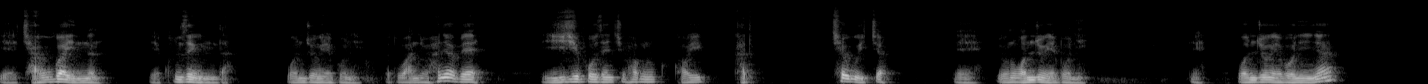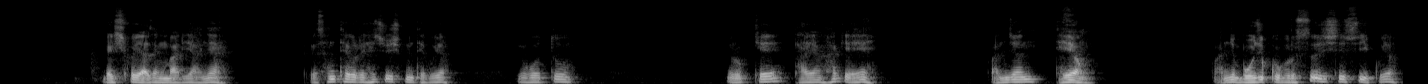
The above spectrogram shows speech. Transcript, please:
예, 자구가 있는 예, 군생입니다. 원종 에보니 이것도 완전 한엽에 25cm 화분 거의 가득 채우고 있죠. 예, 이건 원종 에보니. 예, 원종 에보니냐 멕시코 야생 마리아냐 그 선택을 해주시면 되고요. 이것도 이렇게 다양하게 완전 대형, 완전 모주급으로 쓰실 수 있고요.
